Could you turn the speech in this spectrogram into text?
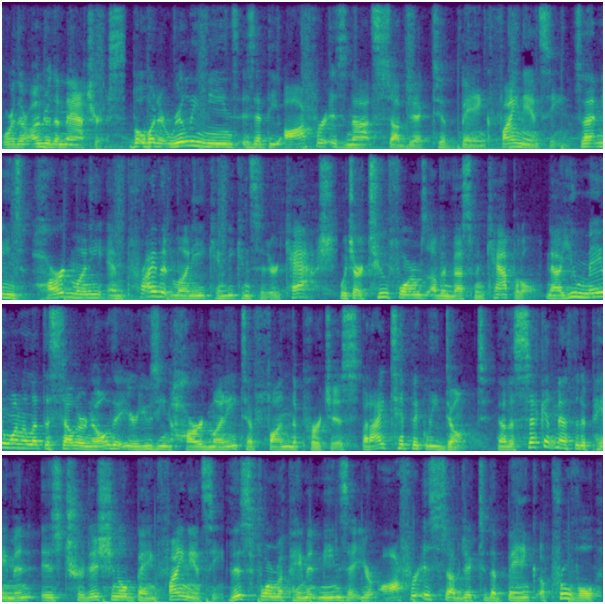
or they're under the mattress. But what it really means is that the offer is not subject to bank financing. So that means hard money and private money can be considered cash, which are two forms of investment capital. Now you may want to let the seller know that you're using hard money to fund the purchase, but I typically don't. Now the second method of payment is traditional bank financing. This form of of payment means that your offer is subject to the bank approval,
